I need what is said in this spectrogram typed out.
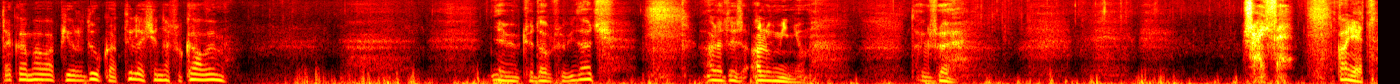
taka mała pierdółka. Tyle się naszukałem. Nie wiem, czy dobrze widać, ale to jest aluminium. Także szajse. Koniec.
